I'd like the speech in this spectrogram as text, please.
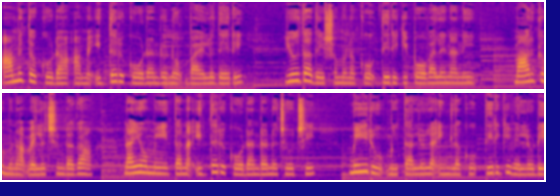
ఆమెతో కూడా ఆమె ఇద్దరు కోడండ్రును బయలుదేరి యూదా దేశమునకు తిరిగి పోవాలెనని మార్గమున వెళ్ళుచుండగా నయోమి తన ఇద్దరు కోడండ్రను చూచి మీరు మీ తల్లుల ఇండ్లకు తిరిగి వెళ్ళుడి.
